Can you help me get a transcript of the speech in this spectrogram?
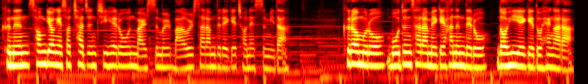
그는 성경에서 찾은 지혜로운 말씀을 마을 사람들에게 전했습니다. 그러므로 모든 사람에게 하는 대로 너희에게도 행하라.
